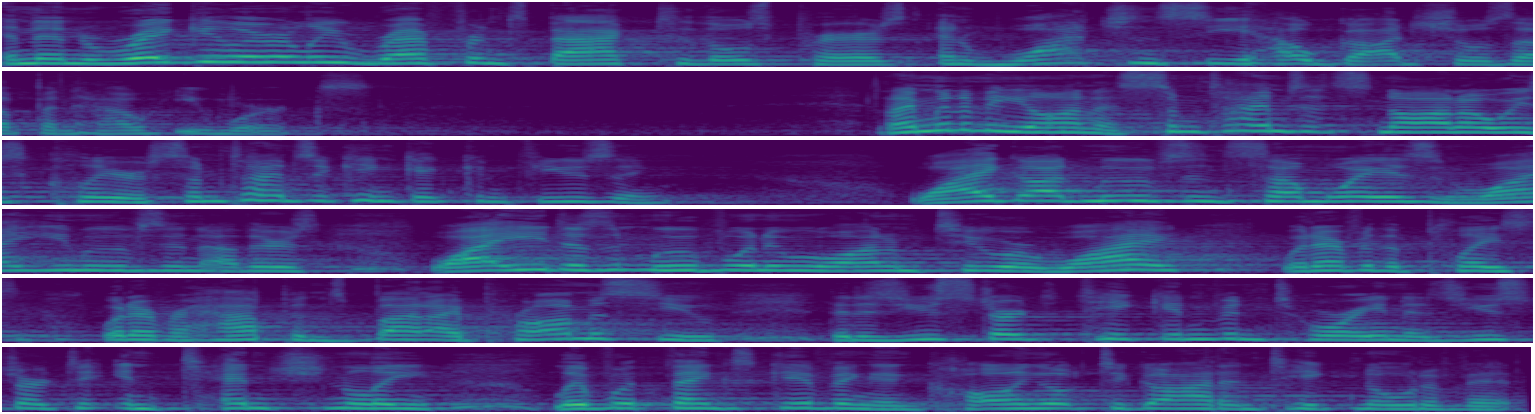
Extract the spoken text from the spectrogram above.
And then regularly reference back to those prayers and watch and see how God shows up and how He works. And I'm going to be honest, sometimes it's not always clear. Sometimes it can get confusing. Why God moves in some ways and why He moves in others, why He doesn't move when we want Him to, or why whatever the place, whatever happens. But I promise you that as you start to take inventory and as you start to intentionally live with thanksgiving and calling out to God and take note of it,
